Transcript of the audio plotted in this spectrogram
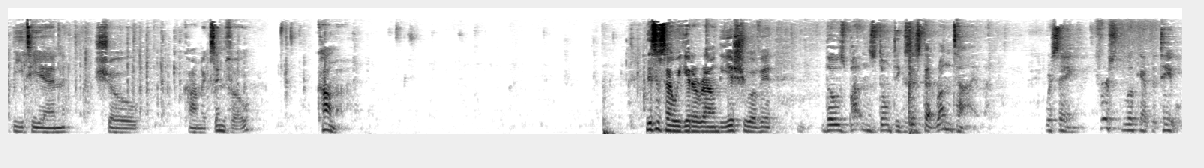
btn show comics info, comma. This is how we get around the issue of it. Those buttons don't exist at runtime. We're saying, first look at the table.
